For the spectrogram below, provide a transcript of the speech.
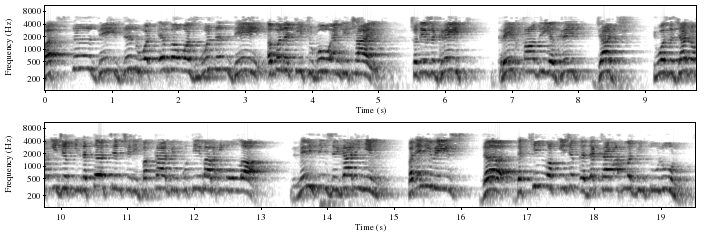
But still they did whatever was within their ability to go and they tried. So there's a great, great Qadi, a great judge. He was the judge of Egypt in the third century, Bakkar bin Qutayba rahimahullah. Many things regarding him. But anyways, the, the king of Egypt at that time, Ahmad bin Tulun,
